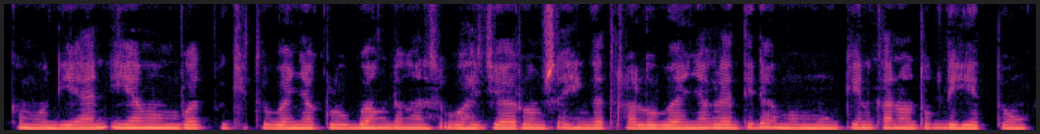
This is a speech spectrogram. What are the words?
Kemudian ia membuat begitu banyak lubang dengan sebuah jarum sehingga terlalu banyak dan tidak memungkinkan untuk dihitung.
